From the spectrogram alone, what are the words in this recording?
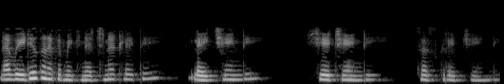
నా వీడియో కనుక మీకు నచ్చినట్లయితే లైక్ చేయండి షేర్ చేయండి సబ్స్క్రైబ్ చేయండి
